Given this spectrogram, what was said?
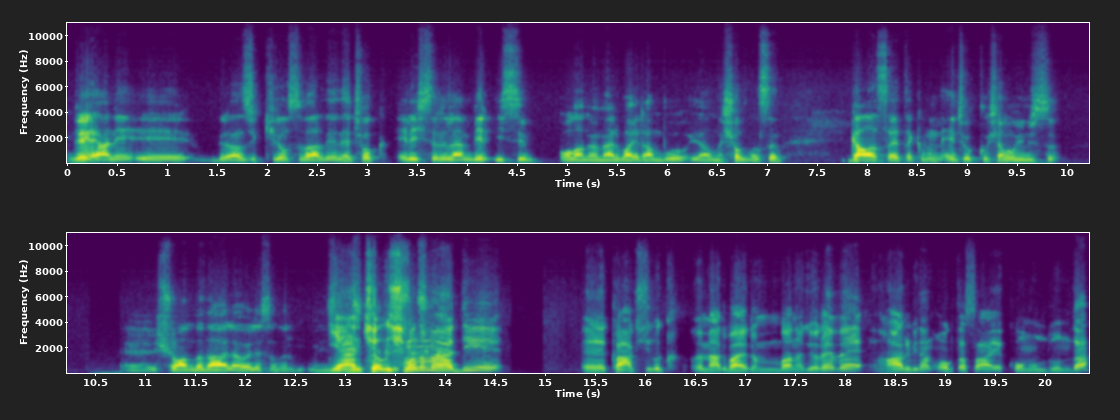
Ve yani e, birazcık kilosu var diye de çok eleştirilen bir isim olan Ömer Bayram bu yanlış olmasın. Galatasaray takımının en çok koşan oyuncusu. E, şu anda da hala öyle sanırım. Yani çalışmanın verdiği e, karşılık Ömer Bayram bana göre ve harbiden orta sahaya konulduğunda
